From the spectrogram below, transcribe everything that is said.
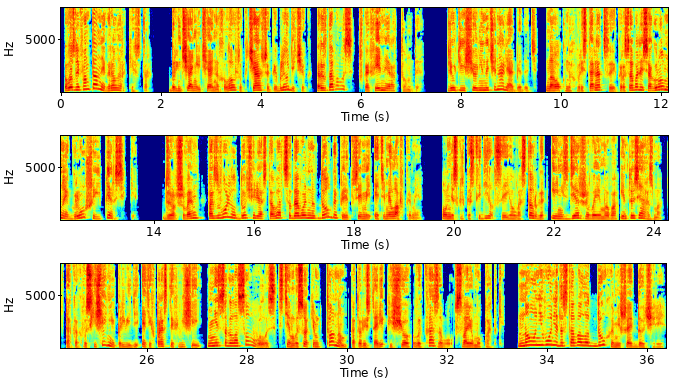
Возле фонтана играл оркестр. Бринчание чайных ложек, чашек и блюдечек раздавалось в кофейной ротонде. Люди еще не начинали обедать. На окнах в ресторации красовались огромные груши и персики. Джордж Вен позволил дочери оставаться довольно долго перед всеми этими лавками. Он несколько стыдился ее восторга и несдерживаемого энтузиазма, так как восхищение при виде этих простых вещей не согласовывалось с тем высоким тоном, который старик еще выказывал в своем упадке. Но у него не доставало духа мешать дочери.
